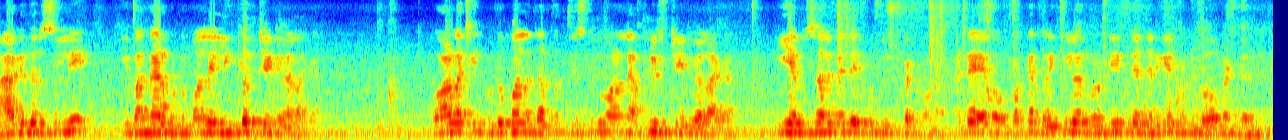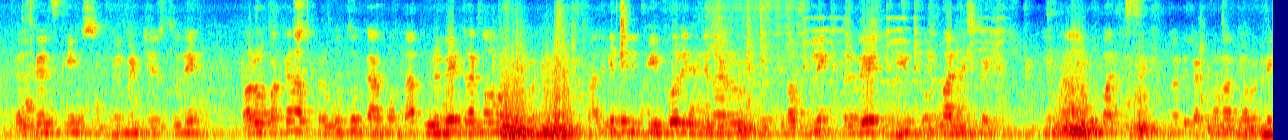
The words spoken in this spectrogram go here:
మార్గదర్శుల్ని ఈ బంగారు కుటుంబాలని లింకప్ చేయటం ఎలాగా? వాళ్ళకి కుటుంబాలను దత్తత తీసుకుని వాళ్ళని అప్లిఫ్ట్ చేయడం ఎలాగా? ఈ అంశాల మీద ఎక్కువ దృష్టి పెట్టమన్నారు. అంటే ఒక పక్కన రెగ్యులర్ రొటీన్గా జరిగేటువంటి గవర్నమెంట్ వెల్ఫేర్ స్కీమ్స్ ఇంప్లిమెంట్ చేస్తూనే మరో పక్కన ప్రభుత్వం కాకుండా ప్రైవేట్ రంగంలో అందుకే దీన్ని పీ ఫోర్ ఎందుకున్నారు పబ్లిక్ ప్రైవేట్ పీపుల్ పార్టిసిపేషన్ ఈ నాలుగు పార్టిసిపేషన్ తోటి పెట్టుకున్నారు కాబట్టి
